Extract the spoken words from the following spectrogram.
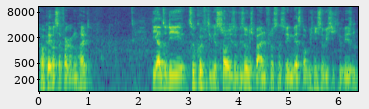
Okay. aus der Vergangenheit. Die also die zukünftige Story sowieso nicht beeinflussen, deswegen wäre es, glaube ich, nicht so wichtig gewesen.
